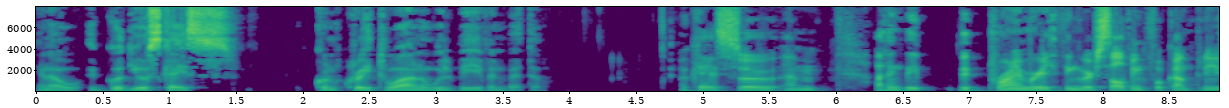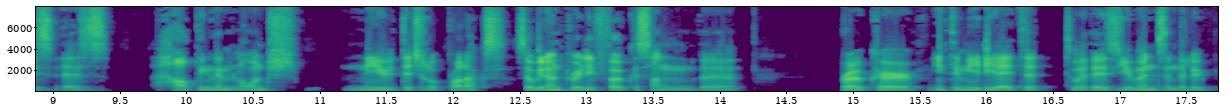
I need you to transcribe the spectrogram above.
you know, a good use case, concrete one will be even better. Okay, so um, I think the the primary thing we're solving for companies is helping them launch new digital products. So we don't really focus on the broker intermediated where there's humans in the loop.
